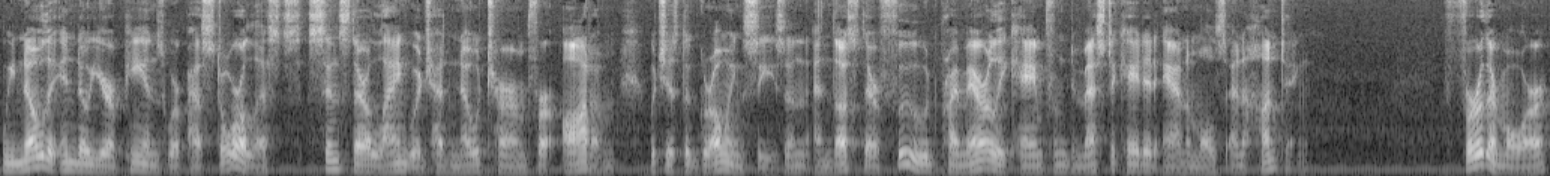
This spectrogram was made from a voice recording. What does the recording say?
we know the Indo Europeans were pastoralists since their language had no term for autumn, which is the growing season, and thus their food primarily came from domesticated animals and hunting. Furthermore,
